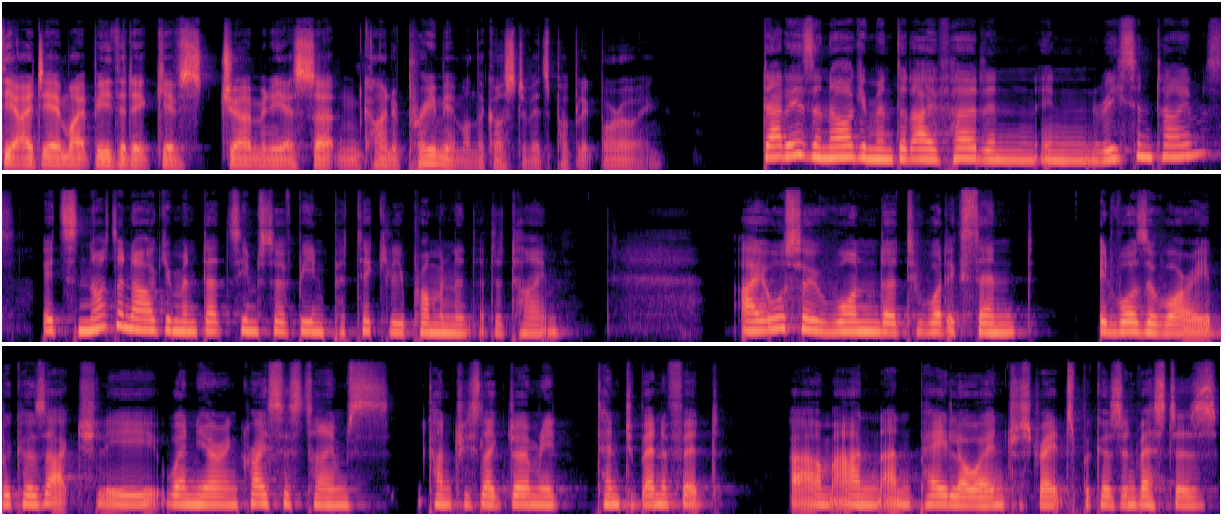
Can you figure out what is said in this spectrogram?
the idea might be that it gives Germany a certain kind of premium on the cost of its public borrowing? That is an argument that I've heard in, in recent times. It's not an argument that seems to have been particularly prominent at the time. I also wonder to what extent it was a worry because actually, when you're in crisis times, countries like Germany tend to benefit um, and and pay lower interest rates because investors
